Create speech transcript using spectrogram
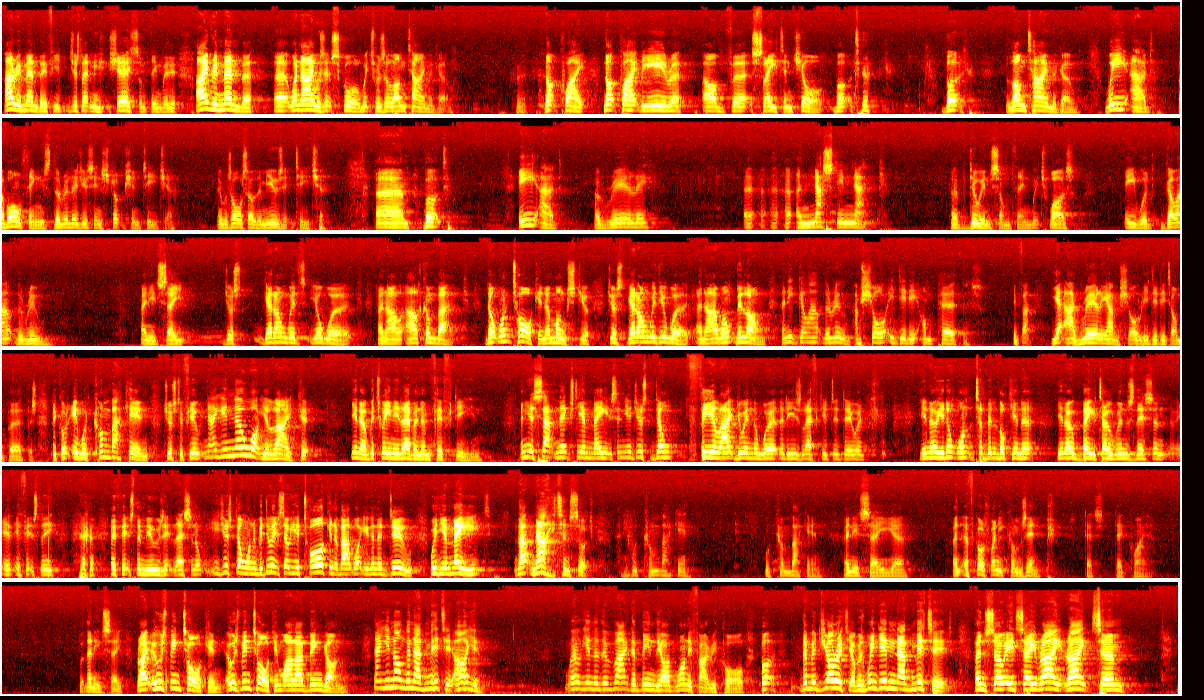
I remember, if you just let me share something with you, I remember uh, when I was at school, which was a long time ago. Not quite, not quite the era of uh, slate and chalk, but, but long time ago, we had, of all things, the religious instruction teacher. It was also the music teacher. Um, but he had a really a, a, a nasty knack of doing something, which was he would go out the room and he'd say, just get on with your work and I'll, I'll come back. Don't want talking amongst you. Just get on with your work and I won't be long. And he'd go out the room. I'm sure he did it on purpose. In fact, yeah, I really am sure he did it on purpose. Because he would come back in just a few. Now, you know what you're like at, you know, between 11 and 15. And you're sat next to your mates and you just don't feel like doing the work that he's left you to do. And, you know, you don't want to be looking at, you know, Beethoven's this and if it's the, if it's the music lesson. You just don't want to be doing it. So you're talking about what you're going to do with your mate that night and such. And he would come back in. Would come back in. And he'd say, uh, and of course, when he comes in, dead, dead quiet. But then he'd say, Right, who's been talking? Who's been talking while I've been gone? Now, you're not going to admit it, are you? Well, you know, there might have been the odd one if I recall, but the majority of us, we didn't admit it. And so he'd say, Right, right, um,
